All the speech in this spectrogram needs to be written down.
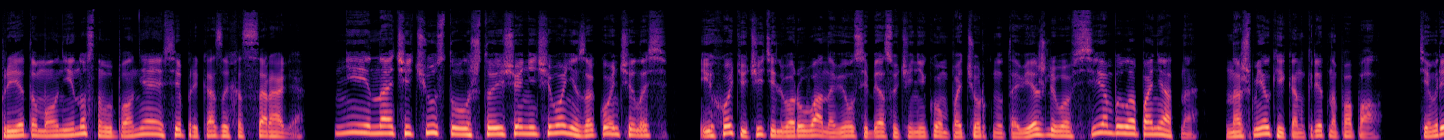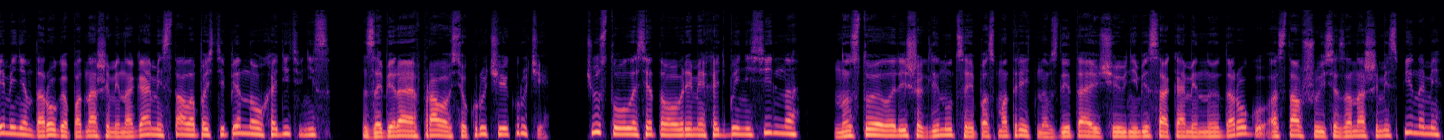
при этом молниеносно выполняя все приказы Хассарага. Не иначе чувствовал, что еще ничего не закончилось. И хоть учитель Варувана вел себя с учеником подчеркнуто вежливо, всем было понятно, наш мелкий конкретно попал. Тем временем дорога под нашими ногами стала постепенно уходить вниз, забирая вправо все круче и круче. Чувствовалось это во время ходьбы не сильно, но стоило лишь оглянуться и посмотреть на взлетающую в небеса каменную дорогу, оставшуюся за нашими спинами,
